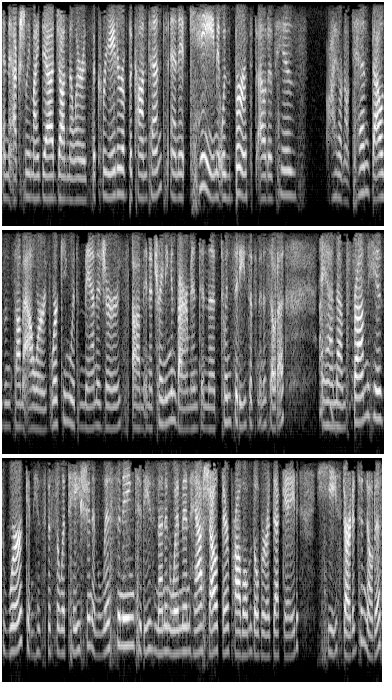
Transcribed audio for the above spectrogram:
And actually my dad, John Miller, is the creator of the content, and it came, it was birthed out of his I don't know, 10,000 some hours working with managers um, in a training environment in the Twin Cities of Minnesota. And um, from his work and his facilitation and listening to these men and women hash out their problems over a decade, he started to notice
